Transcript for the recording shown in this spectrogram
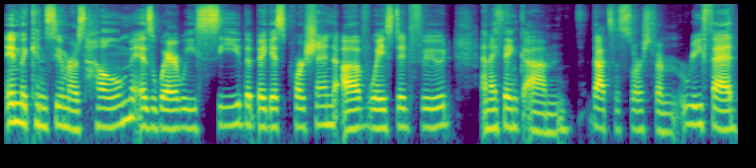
in the consumer's home is where we see the biggest portion of wasted food. And I think um, that's a source from ReFED.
